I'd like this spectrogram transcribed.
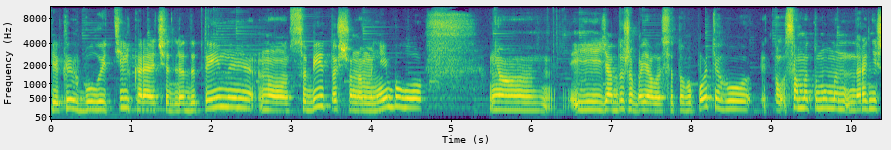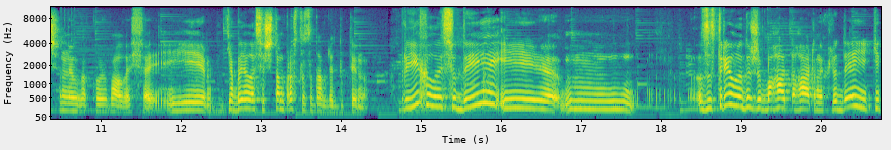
в яких були тільки речі для дитини. Ну собі, то що на мені було. Е, І я дуже боялася того потягу. Саме тому ми раніше не евакуювалися. І я боялася, що там просто задавлять дитину. Приїхали сюди і зустріли дуже багато гарних людей, які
